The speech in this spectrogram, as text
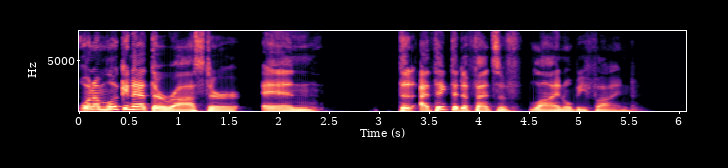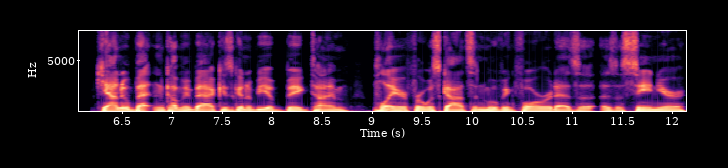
when I'm looking at their roster, and the, I think the defensive line will be fine. Keanu Benton coming back is going to be a big time player for Wisconsin moving forward as a as a senior.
